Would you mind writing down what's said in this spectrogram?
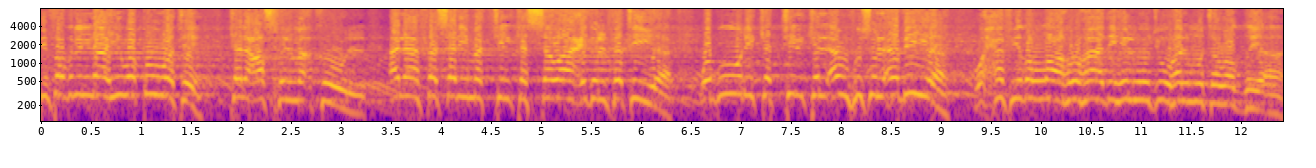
بفضل الله وقوته كالعصف المأكول. ألا فسلمت تلك السواعد الفتية وبوركت تلك الأنفس الأبية وحفظ الله هذه الوجوه المتوضئة.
